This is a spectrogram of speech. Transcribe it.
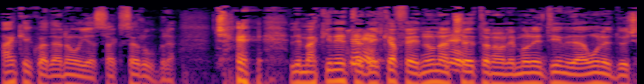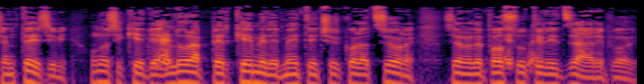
anche qua da noi a Saxa Rubra, cioè, le macchinette del caffè non accettano le monetine da 1 e 2 centesimi, uno si chiede allora perché me le mette in circolazione se non le posso utilizzare poi?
